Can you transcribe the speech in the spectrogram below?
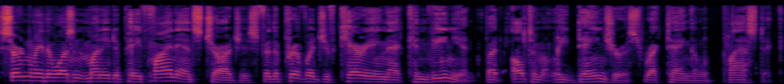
Certainly there wasn't money to pay finance charges for the privilege of carrying that convenient but ultimately dangerous rectangle of plastic.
